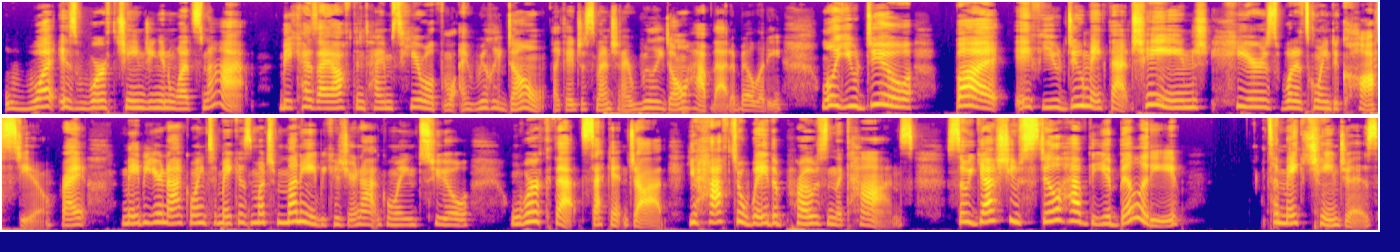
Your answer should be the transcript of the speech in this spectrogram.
what is worth changing and what's not because I oftentimes hear, well, I really don't. Like I just mentioned, I really don't have that ability. Well, you do, but if you do make that change, here's what it's going to cost you, right? Maybe you're not going to make as much money because you're not going to work that second job. You have to weigh the pros and the cons. So, yes, you still have the ability to make changes,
